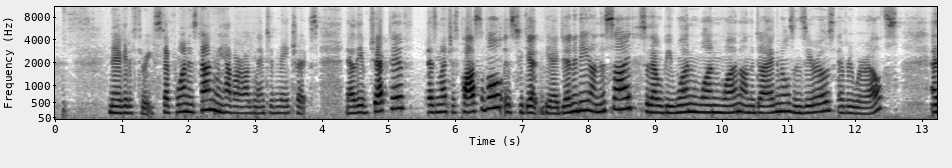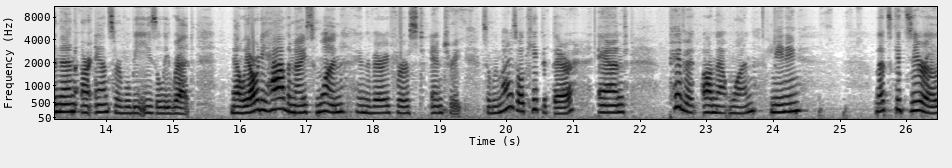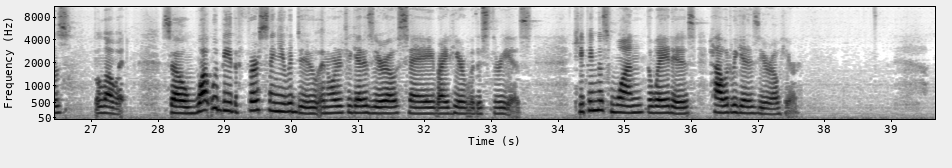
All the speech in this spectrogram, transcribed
negative 3. Step 1 is done. We have our augmented matrix. Now the objective, as much as possible, is to get the identity on this side. So that would be 1, 1, 1 on the diagonals and zeros everywhere else. And then our answer will be easily read. Now we already have a nice 1 in the very first entry. So we might as well keep it there and pivot on that 1, meaning let's get zeros below it. So what would be the first thing you would do in order to get a zero, say, right here where this 3 is? Keeping this 1 the way it is, how would we get a zero here?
